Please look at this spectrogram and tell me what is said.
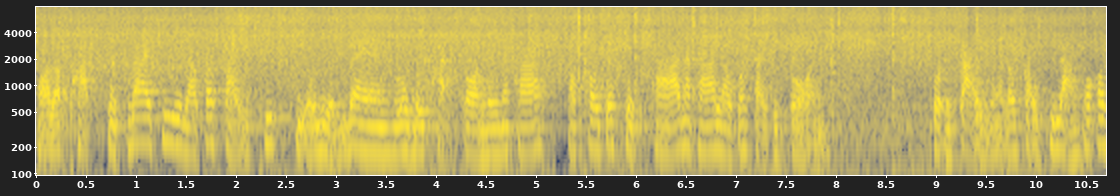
พอเราผัดสุกได้ที่เราก็ใส่พริกเขียวเหลืองแดงลงไปผัดก่อนเลยนะคะเพราะเขาจะสุกช้านะคะ เราก็ใส่ไปก่อน ส่วนไก่เนี่ยเราใส่ทีหลังเพราะเขา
